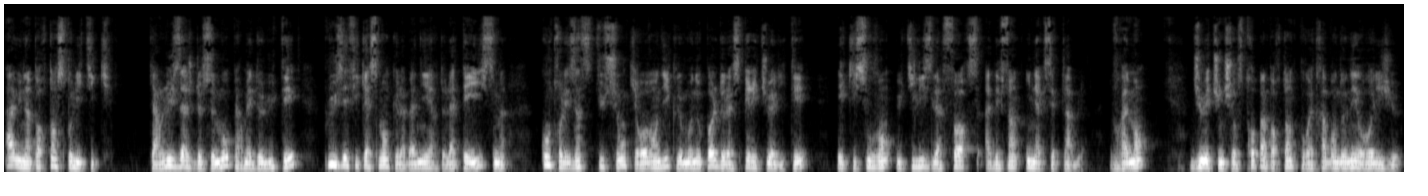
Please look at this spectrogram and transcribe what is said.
a une importance politique, car l'usage de ce mot permet de lutter, plus efficacement que la bannière de l'athéisme, contre les institutions qui revendiquent le monopole de la spiritualité et qui souvent utilisent la force à des fins inacceptables. Vraiment, Dieu est une chose trop importante pour être abandonnée aux religieux.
